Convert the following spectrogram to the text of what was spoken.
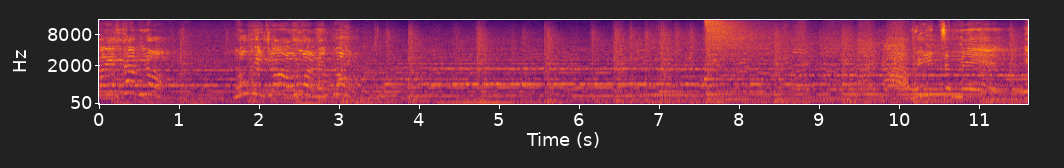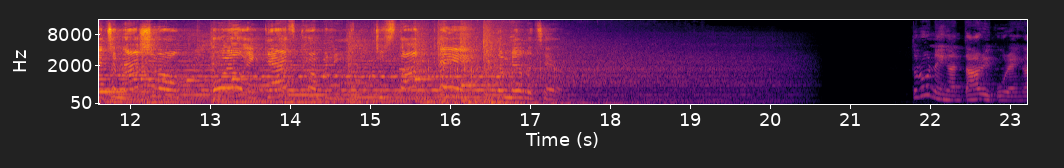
ဘာရင်ဆက်ပြီးတော့လုံးဝကြအောင်လို့လည်းပြော We demand international oil and gas companies to stop paying the military. သူတို့နိုင်ငံသားတွေကိုယ်တိုင်က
